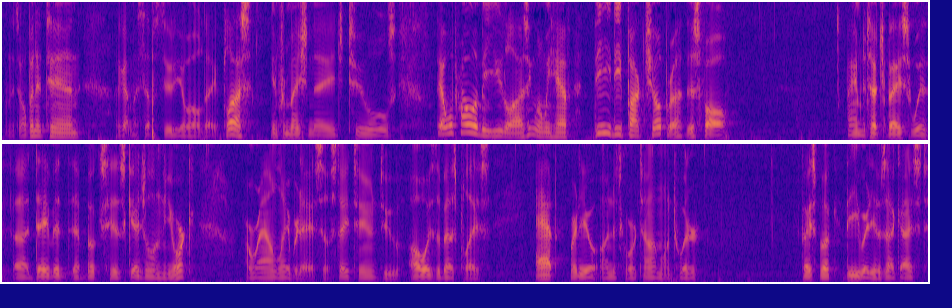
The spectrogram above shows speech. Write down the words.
when it's open at 10, I got myself a studio all day. Plus, information age, tools, that we'll probably be utilizing when we have the Deepak Chopra this fall. I am to touch base with uh, David that books his schedule in New York around Labor Day. So stay tuned to always the best place at radio underscore Tom on Twitter, Facebook, the Radio Zeitgeist,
